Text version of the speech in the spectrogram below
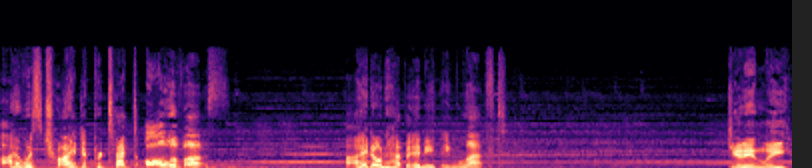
I was trying to protect all of us. I don't have anything left. Get in, Lee.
